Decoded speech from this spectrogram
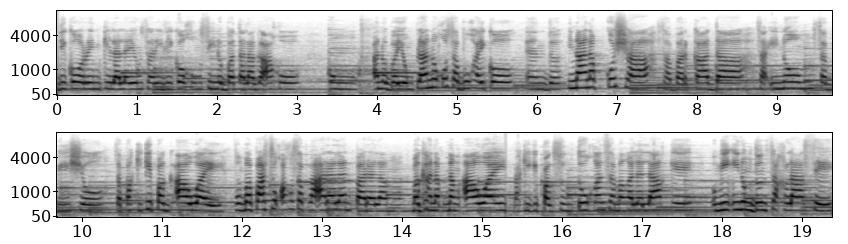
Hindi ko rin kilala yung sarili ko kung sino ba talaga ako, kung ano ba yung plano ko sa buhay ko. And uh, hinanap ko siya sa barkada, sa inom, sa bisyo, sa pakikipag-away. Pumapasok ako sa paaralan para lang maghanap ng away, nakikipagsuntukan sa mga lalaki, umiinom doon sa klase.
